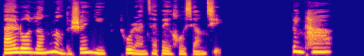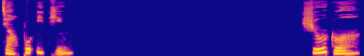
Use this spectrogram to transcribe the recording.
白罗冷冷的声音突然在背后响起，令他。脚步一停。如果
